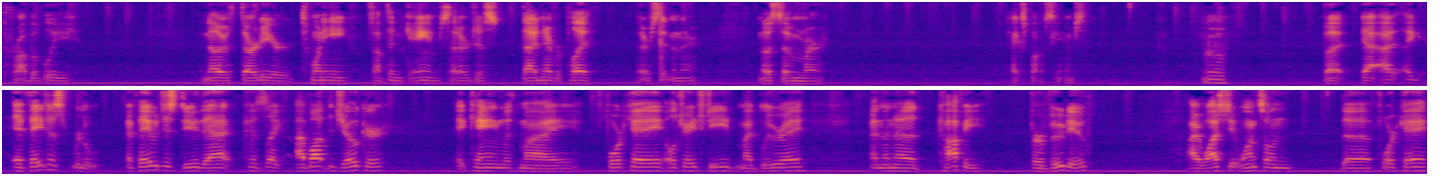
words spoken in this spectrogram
probably another 30 or 20 something games that are just that I never play that are sitting in there. Most of them are Xbox games. Mm. But yeah, I like if they just re- if they would just do that cuz like I bought the Joker. It came with my 4K Ultra HD, my Blu-ray, and then a copy for Vudu. I watched it once on the 4K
